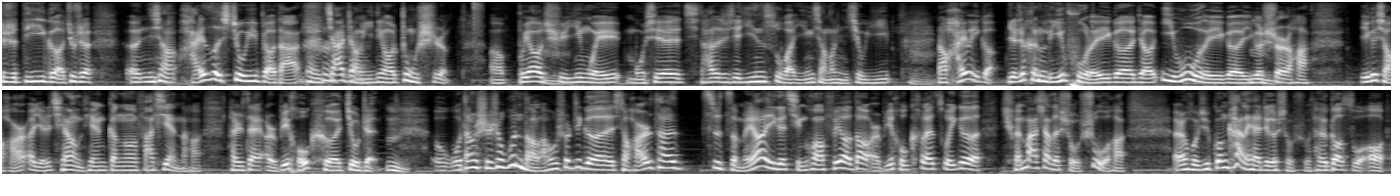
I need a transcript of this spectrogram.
这是第一个，就是呃，你想孩子羞于表达，但是家长一定要重视，呃，不要去因为某些其他的这些因素啊影响到你就医。然后还有一个也是很离谱的一个叫异物的一个一个事儿哈。一个小孩儿啊，也是前两天刚刚发现的哈，他是在耳鼻喉科就诊。嗯，呃，我当时是问到了，我说这个小孩儿他是怎么样一个情况，非要到耳鼻喉科来做一个全麻下的手术哈？然后我去观看了一下这个手术，他就告诉我，哦，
